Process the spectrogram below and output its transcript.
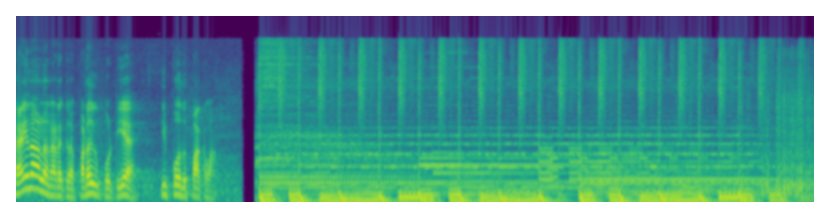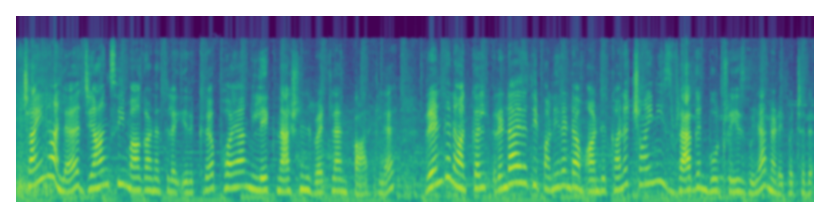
சைனாவில் நடக்கிற படகு போட்டியை இப்போது பார்க்கலாம். சைனால ஜியாங்சி மாகாணத்துல இருக்கிற பொயாங் லேக் நேஷனல் வெட்லேண்ட் பார்க்ல ரெண்டு நாட்கள் ரெண்டாயிரத்தி பன்னிரெண்டாம் ஆண்டிற்கான சைனீஸ் டிராகன் போட் ரேஸ் விழா நடைபெற்றது.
